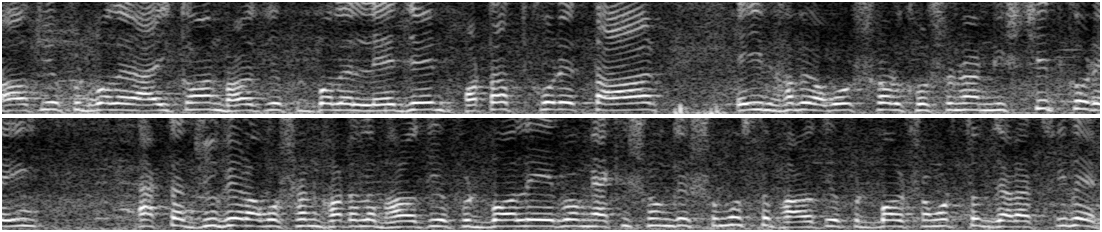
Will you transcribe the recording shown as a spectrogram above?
ভারতীয় ফুটবলের আইকন, ভারতীয় ফুটবলের লেজেন্ড হঠাৎ করে তার এইভাবে অবসর ঘোষণা নিশ্চিত করেই একটা যুগের অবসান ঘটালো ভারতীয় ফুটবলে এবং একই সঙ্গে সমস্ত ভারতীয় ফুটবল সমর্থক যারা ছিলেন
